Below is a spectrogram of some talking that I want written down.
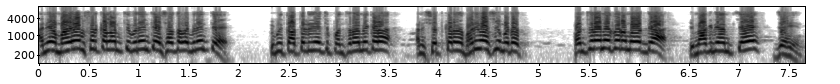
आणि या मायाप सरकारला आमची विनंती आहे शासनाला विनंती आहे. तुम्ही तातडीने याचे पंचनामे करा आणि शेतकऱ्यांना भरीवाशी मदत. पंचनामे करून मदत द्या. ही मागणी आमची आहे. जय हिंद.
